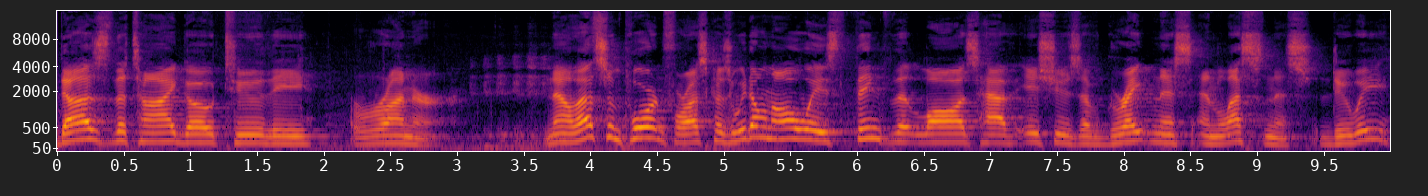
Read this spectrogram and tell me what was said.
does the tie go to the runner? Now, that's important for us because we don't always think that laws have issues of greatness and lessness, do we?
